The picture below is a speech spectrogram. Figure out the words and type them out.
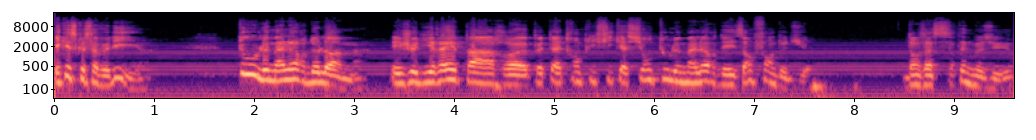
Et qu'est-ce que ça veut dire? Tout le malheur de l'homme, et je dirais par euh, peut-être amplification tout le malheur des enfants de Dieu, dans une certaine mesure,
